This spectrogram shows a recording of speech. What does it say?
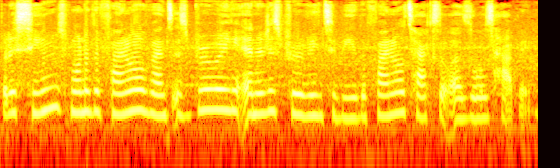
but it seems one of the final events is brewing and it is proving to be the final attacks that Liesl is having.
